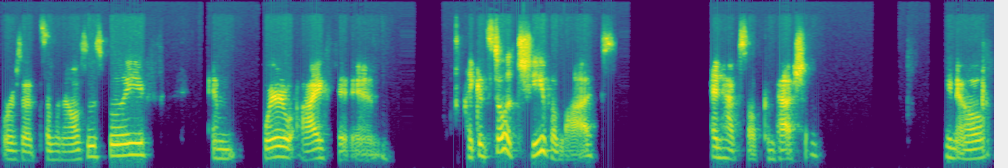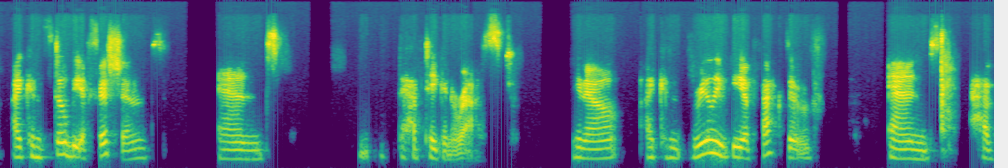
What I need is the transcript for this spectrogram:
or is that someone else's belief? And where do I fit in? I can still achieve a lot and have self compassion. You know, I can still be efficient and have taken a rest. You know, I can really be effective and have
